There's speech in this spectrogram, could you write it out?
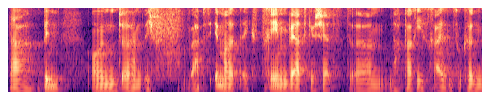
da bin. Und äh, ich habe es immer extrem wertgeschätzt, äh, nach Paris reisen zu können,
